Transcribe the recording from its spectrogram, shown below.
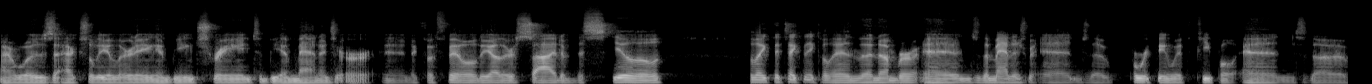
I was actually learning and being trained to be a manager and to fulfill the other side of the skill, like the technical end, the number and the management end, the working with people and the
